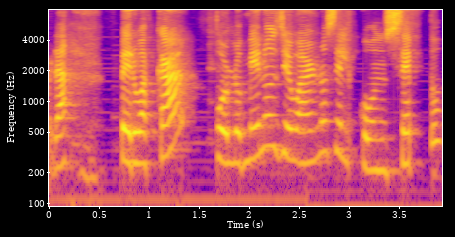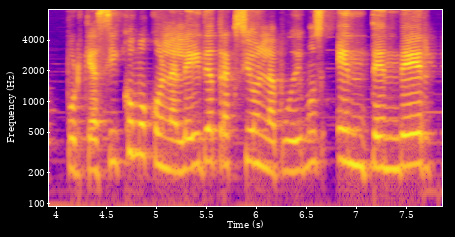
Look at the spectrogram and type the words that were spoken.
¿verdad? Pero acá por lo menos llevarnos el concepto, porque así como con la ley de atracción la pudimos entender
